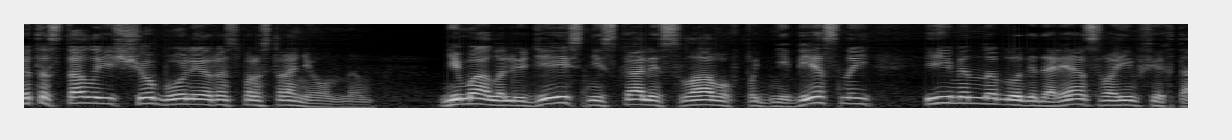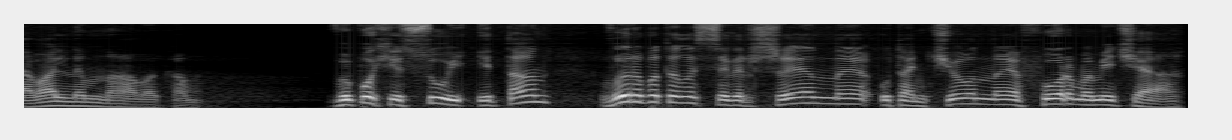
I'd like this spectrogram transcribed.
это стало еще более распространенным. Немало людей снискали славу в Поднебесной именно благодаря своим фехтовальным навыкам. В эпохе Суй и Тан выработалась совершенная утонченная форма меча,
